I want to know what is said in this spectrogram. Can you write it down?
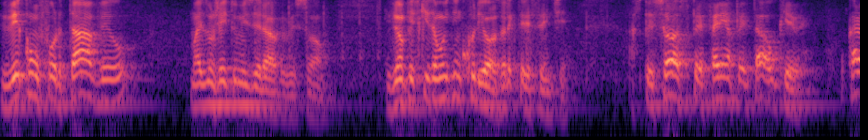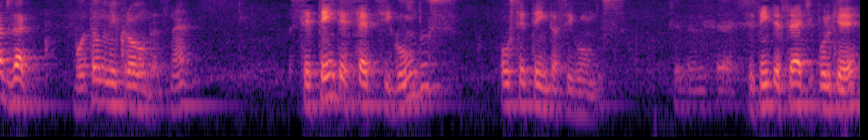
ver confortável, mas de um jeito miserável, pessoal. E vi uma pesquisa muito curiosa, olha que interessante. As pessoas preferem apertar o quê? O cara precisa botando no micro-ondas, né? 77 segundos ou 70 segundos? 77. 77, por quê?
